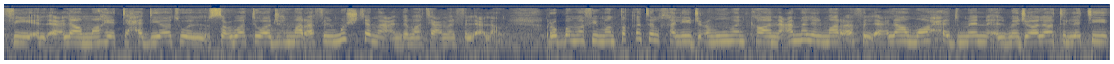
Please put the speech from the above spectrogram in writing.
في الإعلام؟ ما هي التحديات والصعوبات تواجه المرأة في المجتمع عندما تعمل في الإعلام؟ ربما في منطقة الخليج عموما كان عمل المرأة في الإعلام واحد من المجالات التي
